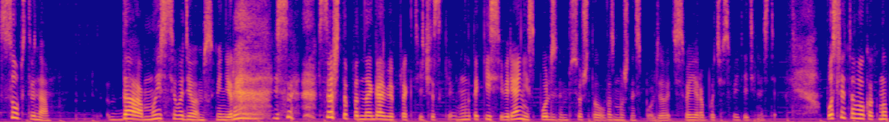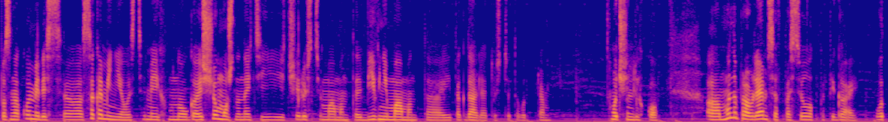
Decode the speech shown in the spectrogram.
Собственно, да, мы всего делаем сувениры. все, что под ногами практически. Мы такие северяне используем все, что возможно использовать в своей работе, в своей деятельности. После того, как мы познакомились э, с окаменелостями, их много, а еще можно найти и челюсти мамонта, бивни мамонта и так далее. То есть это вот прям очень легко. А, Мы направляемся в поселок Попегай. Вот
